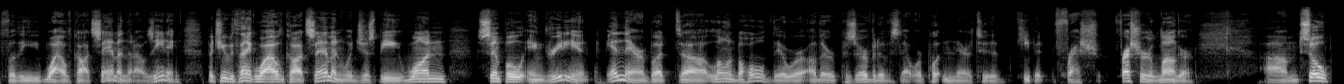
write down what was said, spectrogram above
for the wild caught salmon that I was eating. But you would think wild caught salmon would just be one simple ingredient in there, but uh, lo and behold, there were other preservatives that were put in there to keep it fresh, fresher longer. Um, so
